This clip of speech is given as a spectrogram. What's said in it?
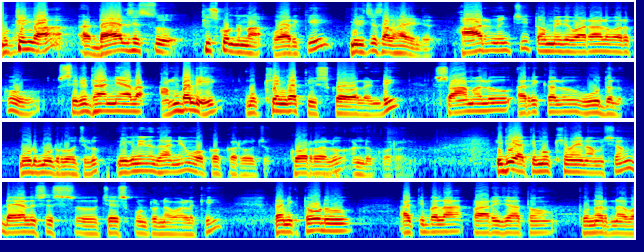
ముఖ్యంగా డయాలసిస్ తీసుకుంటున్న వారికి మీరు ఇచ్చే సలహా ఏంటి? ఆరు నుంచి తొమ్మిది వారాల వరకు సిరిధాన్యాల అంబలి ముఖ్యంగా తీసుకోవాలండి. సామలు అరికలు ఊదలు మూడు మూడు రోజులు. మిగిలిన ధాన్యం ఒక్కొక్క రోజు. కూరలు అండు కూరలు ఇది అతి ముఖ్యమైన అంశం. డయాలసిస్ చేసుకుంటున్న వాళ్ళకి దానికి తోడు అతిబల పారిజాతం పునర్నవ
